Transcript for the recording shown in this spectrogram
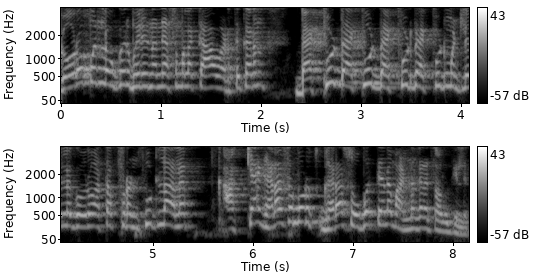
गौरव पण लवकर भरीन आणि नाही असं मला का वाटतं? कारण बॅकफूट बॅकफूट बॅकफूट बॅकफूट म्हटलेलं गौरव आता फ्रंटफूटला आला. अख्ख्या घरासमोर घरासोबत त्यानं भांडणं करायला चालू केलेत.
